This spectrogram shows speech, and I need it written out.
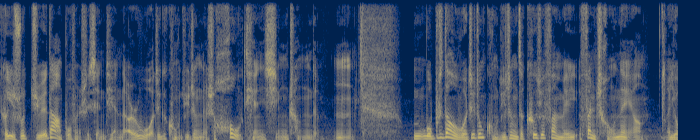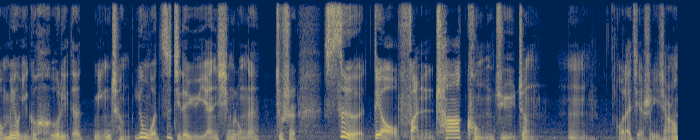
可以说绝大部分是先天的，而我这个恐惧症呢是后天形成的，嗯。嗯，我不知道我这种恐惧症在科学范围范畴内啊有没有一个合理的名称？用我自己的语言形容呢，就是色调反差恐惧症。嗯，我来解释一下啊，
